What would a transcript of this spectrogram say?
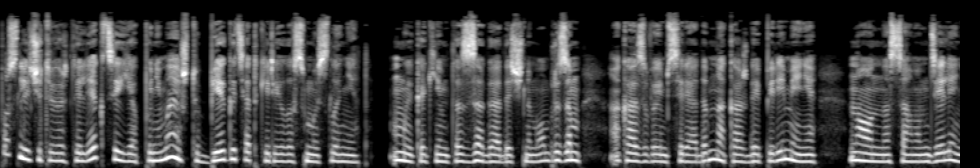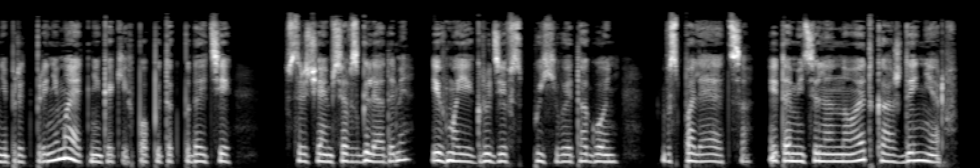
После четвертой лекции я понимаю, что бегать от Кирилла смысла нет. Мы каким-то загадочным образом оказываемся рядом на каждой перемене, но он на самом деле не предпринимает никаких попыток подойти. Встречаемся взглядами, и в моей груди вспыхивает огонь — Воспаляется и томительно ноет каждый нерв.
